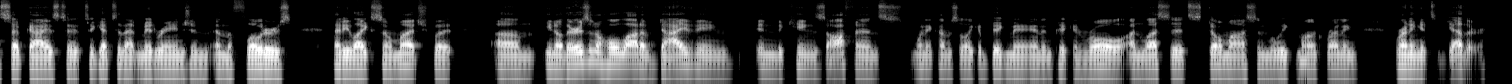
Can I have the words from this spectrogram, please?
step guys to to get to that mid range and and the floaters that he likes so much. But um, you know, there isn't a whole lot of diving in the Kings offense when it comes to like a big man and pick and roll, unless it's Domas and Malik Monk running running it together.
